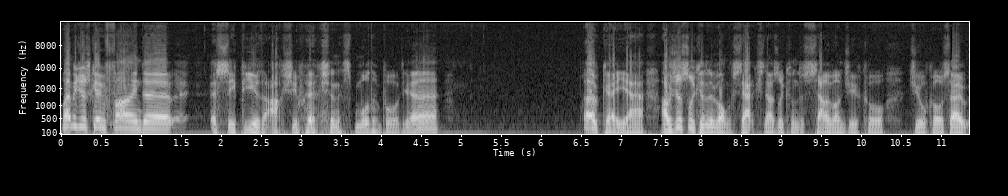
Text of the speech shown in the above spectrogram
Let me just go find a CPU that actually works in this motherboard, yeah? Okay, yeah. I was just looking in the wrong section. I was looking the Celeron dual core. Dual core. So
